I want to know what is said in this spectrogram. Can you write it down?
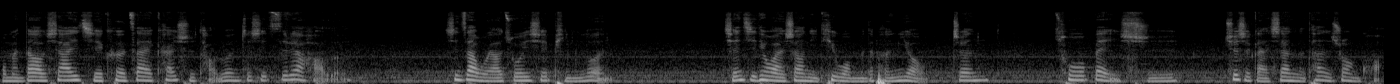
我们到下一节课再开始讨论这些资料好了。现在我要做一些评论。前几天晚上，你替我们的朋友针搓背时。确实改善了他的状况。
